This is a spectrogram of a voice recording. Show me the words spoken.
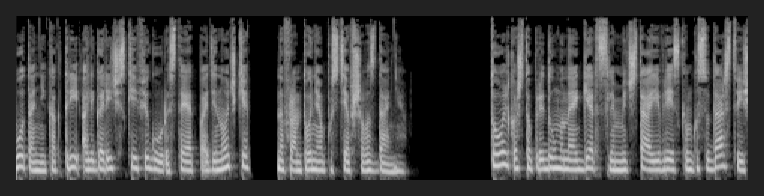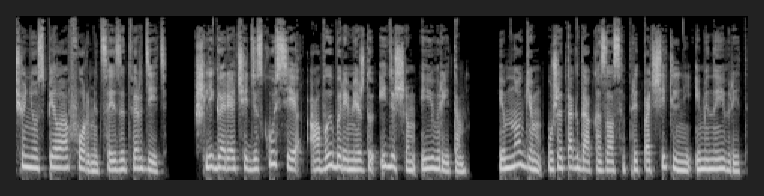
Вот они, как три аллегорические фигуры, стоят поодиночке на фронтоне опустевшего здания. Только что придуманная Герцлем мечта о еврейском государстве еще не успела оформиться и затвердить. Шли горячие дискуссии о выборе между идишем и ивритом, и многим уже тогда казался предпочтительней именно иврит.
